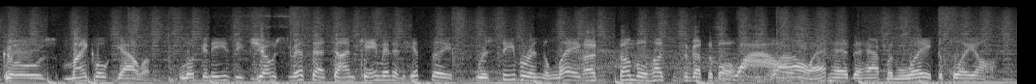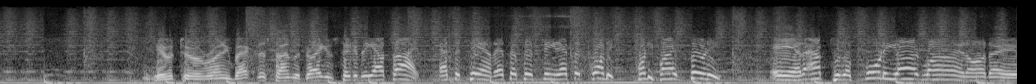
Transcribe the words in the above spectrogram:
goes Michael Gallup. Looking easy. Joe Smith that time came in and hit the receiver in the leg. Hutch, stumble. Hutchinson got the ball. Wow. Wow, that had to happen late. to play off. Give it to a running back. This time the Dragons take it to the outside. At the 10, at the 15, at the 20, 25, 30. And up to the 40-yard line on a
